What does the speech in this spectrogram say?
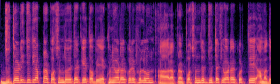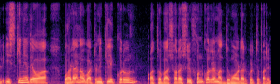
জুতাটি যদি আপনার পছন্দ হয়ে থাকে তবে এখনই অর্ডার করে ফেলুন। আর আপনার পছন্দের জুতাটি অর্ডার করতে আমাদের স্ক্রিনে দেওয়া অর্ডার নাও বাটনে ক্লিক করুন অথবা সরাসরি ফোন কলের মাধ্যমে অর্ডার করতে পারেন।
